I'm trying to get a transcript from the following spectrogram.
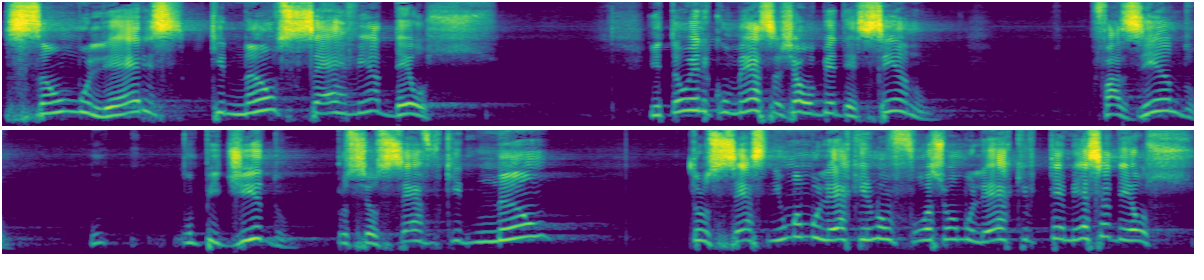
são mulheres que não servem a Deus. Então ele começa já obedecendo, fazendo um, um pedido para o seu servo que não trouxesse nenhuma mulher que não fosse uma mulher que temesse a Deus.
